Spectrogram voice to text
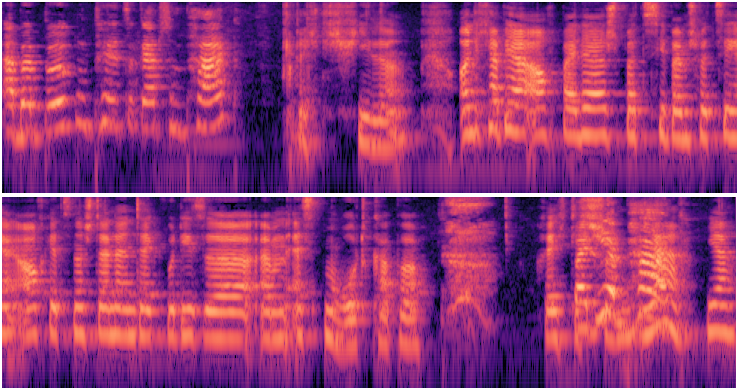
Aber Birkenpilze gab es im Park. Richtig viele. Und ich habe ja auch bei der Spazier beim Spaziergang auch jetzt eine Stelle entdeckt, wo diese ähm, Espenrotkappe richtig Bei dir schön. im Park? Ja, ja.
